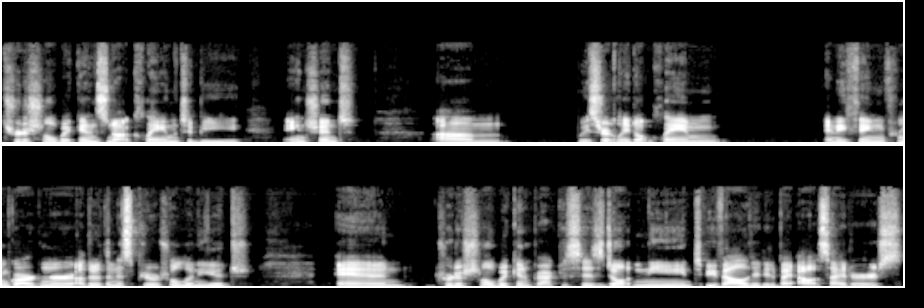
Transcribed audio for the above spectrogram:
traditional Wiccans not claim to be ancient. Um, we certainly don't claim anything from Gardner other than a spiritual lineage. And traditional Wiccan practices don't need to be validated by outsiders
